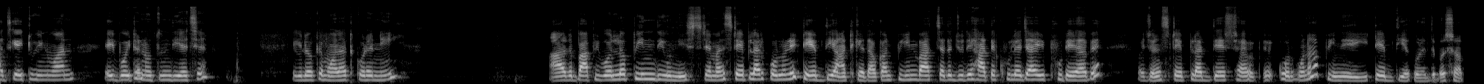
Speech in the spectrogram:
আজকে এই টু ইন ওয়ান এই বইটা নতুন দিয়েছে। এগুলোকে মলাট করে নিই। আর বাপি বলল, পিন দিউনি মানে স্টেপলার করুনি টেপ দিয়ে আটকে দাও, কারণ পিন বাচ্চাদের যদি হাতে খুলে যায়, ফুটে যাবে। ওই জন্য স্টেপলার দিয়ে করব না, পিন এই টেপ দিয়ে করে দেবো সব।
